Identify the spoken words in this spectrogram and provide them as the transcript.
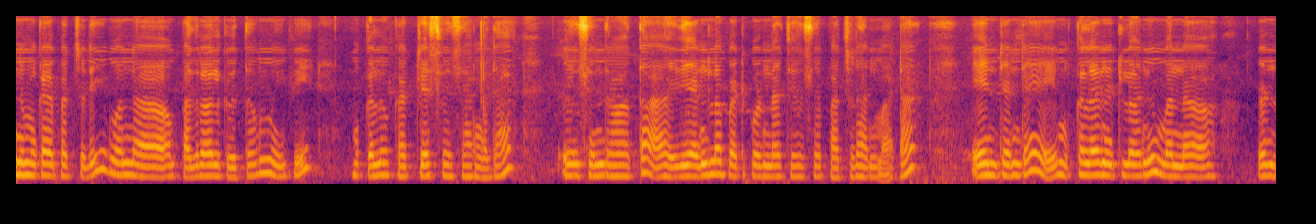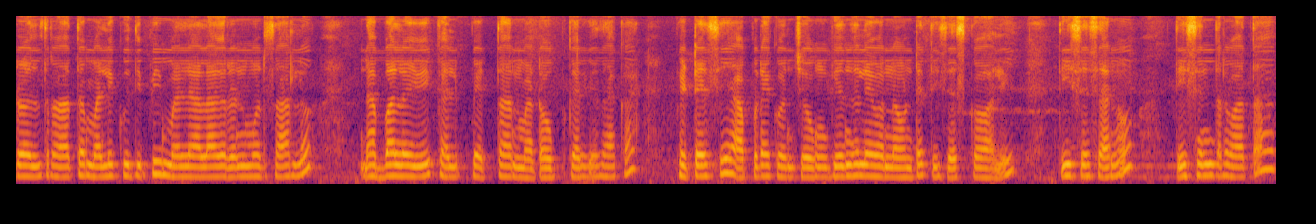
నిమ్మకాయ పచ్చడి మొన్న పది రోజుల క్రితం ఇవి ముక్కలు కట్ చేసి వేసాం కదా. వేసిన తర్వాత ఇది ఎండలో పెట్టకుండా చేసే పచ్చడి అనమాట ఏంటంటే ఈ ముక్కలన్నిటిలోని మొన్న రెండు రోజుల తర్వాత మళ్ళీ కుదిపి మళ్ళీ అలాగ రెండు మూడు సార్లు డబ్బాలు ఇవి కలిపి పెడతా అనమాట ఉప్పు కరిగేదాకా. పెట్టేసి అప్పుడే కొంచెం గింజలు ఏమన్నా ఉంటే తీసేసుకోవాలి. తీసేసాను. తీసిన తర్వాత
